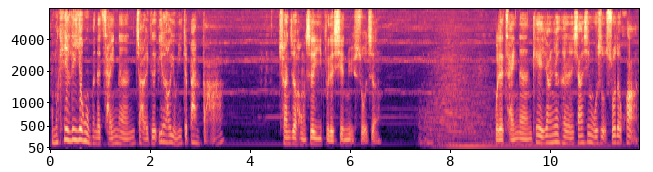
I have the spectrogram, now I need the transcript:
我们可以利用我们的才能，找一个一劳永逸的办法。”穿着红色衣服的仙女说着：“我的才能可以让任何人相信我所说的话。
